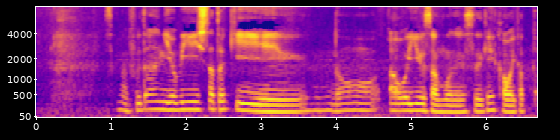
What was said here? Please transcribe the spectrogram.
その普段呼びした時の蒼井優さんもねすげえ可愛かった。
